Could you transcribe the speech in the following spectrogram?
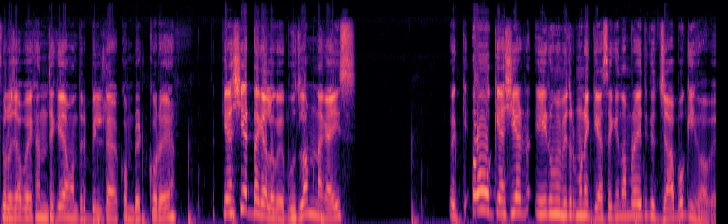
চলে যাব এখান থেকে, আমাদের বিলটা কমপ্লিট করে। ক্যাশিয়ারটা গেল বুঝলাম না গাইস ও, ক্যাশিয়ার এই রুমের ভিতর মনে গেছে, কিন্তু আমরা এদিকে যাব কীভাবে?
